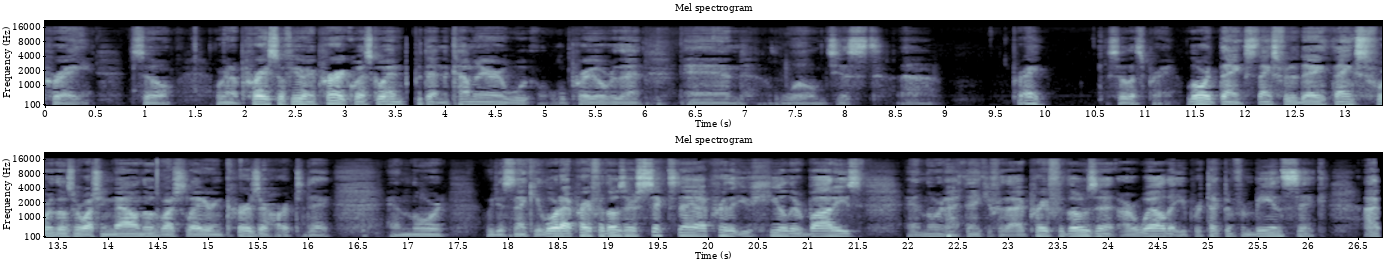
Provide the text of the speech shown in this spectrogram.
pray. So we're going to pray. So if you have any prayer requests, go ahead and put that in the comment area. We'll, we'll pray over that and we'll just uh, pray. So let's pray. Lord, thanks. Thanks for today. Thanks for those who are watching now and those who watch later. Encourage their heart today. And Lord, we just thank you. Lord, I pray for those that are sick today. I pray that you heal their bodies. And Lord, I thank you for that. I pray for those that are well, that you protect them from being sick. I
